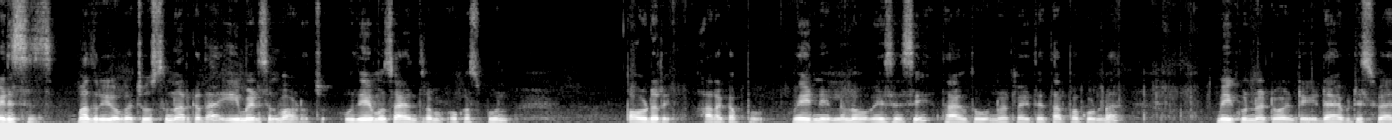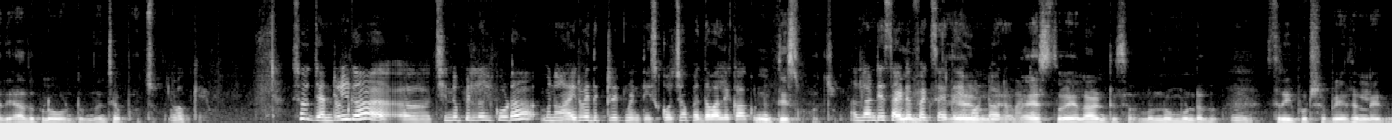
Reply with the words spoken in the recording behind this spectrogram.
మెడిసిన్స్ మధుర యోగా చూస్తున్నారు కదా ఈ మెడిసిన్ వాడవచ్చు ఉదయం సాయంత్రం ఒక స్పూన్ పౌడర్ అరకప్పు వేడి నీళ్ళలో వేసేసి తాగుతూ ఉన్నట్లయితే తప్పకుండా మీకున్నటువంటి డయాబెటీస్ వ్యాధి అదుపులో ఉంటుందని చెప్పవచ్చు ఓకే. సో జనరల్గా చిన్నపిల్లలు కూడా మన ఆయుర్వేదిక్ ట్రీట్మెంట్ తీసుకోవచ్చా? పెద్దవాళ్ళే కాకుండా? తీసుకోవచ్చు. అలాంటి సైడ్ ఎఫెక్ట్స్ అయితే వయసుతో ఎలాంటి సంబంధం ఉండదు. స్త్రీ పురుష భేదం లేదు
